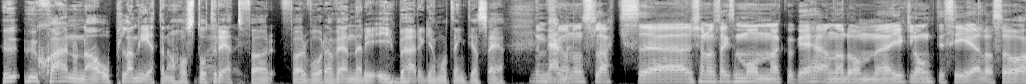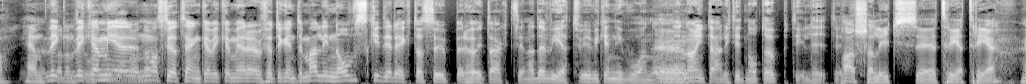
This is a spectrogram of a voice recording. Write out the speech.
hur, hur stjärnorna och planeterna har stått Ja, rätt för, för våra vänner i, i Bergamo, tänkte jag säga. De Nej, kör, men- någon slags, eh, kör någon slags Monaco-grej här när de eh, gick långt i CL och så hämtade Vil, de vilka mer, nu där. måste jag tänka, vilka mer är det? För jag tycker inte Malinovski direkt har superhöjt aktierna, det vet vi vilken nivå han har. Eh. Den har inte han riktigt nått upp till hittills. Pasalic eh, 3-3, eh,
